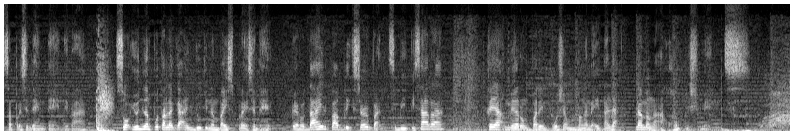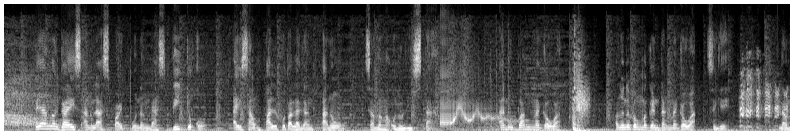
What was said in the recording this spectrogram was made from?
sa presidente, di ba? So, yun lang po talaga ang duty ng Vice President. Pero dahil public servant si BP Sara, kaya meron pa rin po siyang mga naitala na mga accomplishments. Kaya nga guys, ang last part po ng last video ko ay sampal po talagang tanong sa mga ululista. Ano bang nagawa? Ano na bang magandang nagawa? Sige, ng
